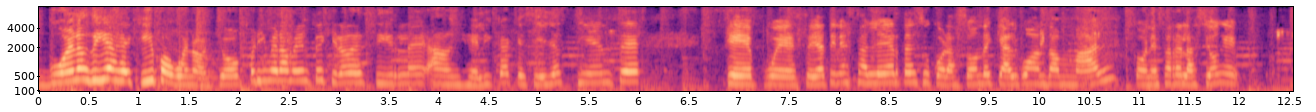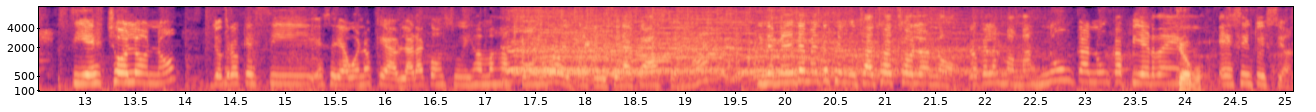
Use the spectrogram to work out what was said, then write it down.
Buenos días equipo. Bueno, yo primeramente quiero decirle a Angélica que si ella siente que pues ella tiene esa alerta en su corazón de que algo anda mal con esa relación, eh, si es cholo o no, yo creo que sí sería bueno que hablara con su hija más a fondo y para que le hiciera caso, ¿no? Independientemente si el muchacho es cholo o no, creo que las mamás nunca, nunca pierden esa intuición.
